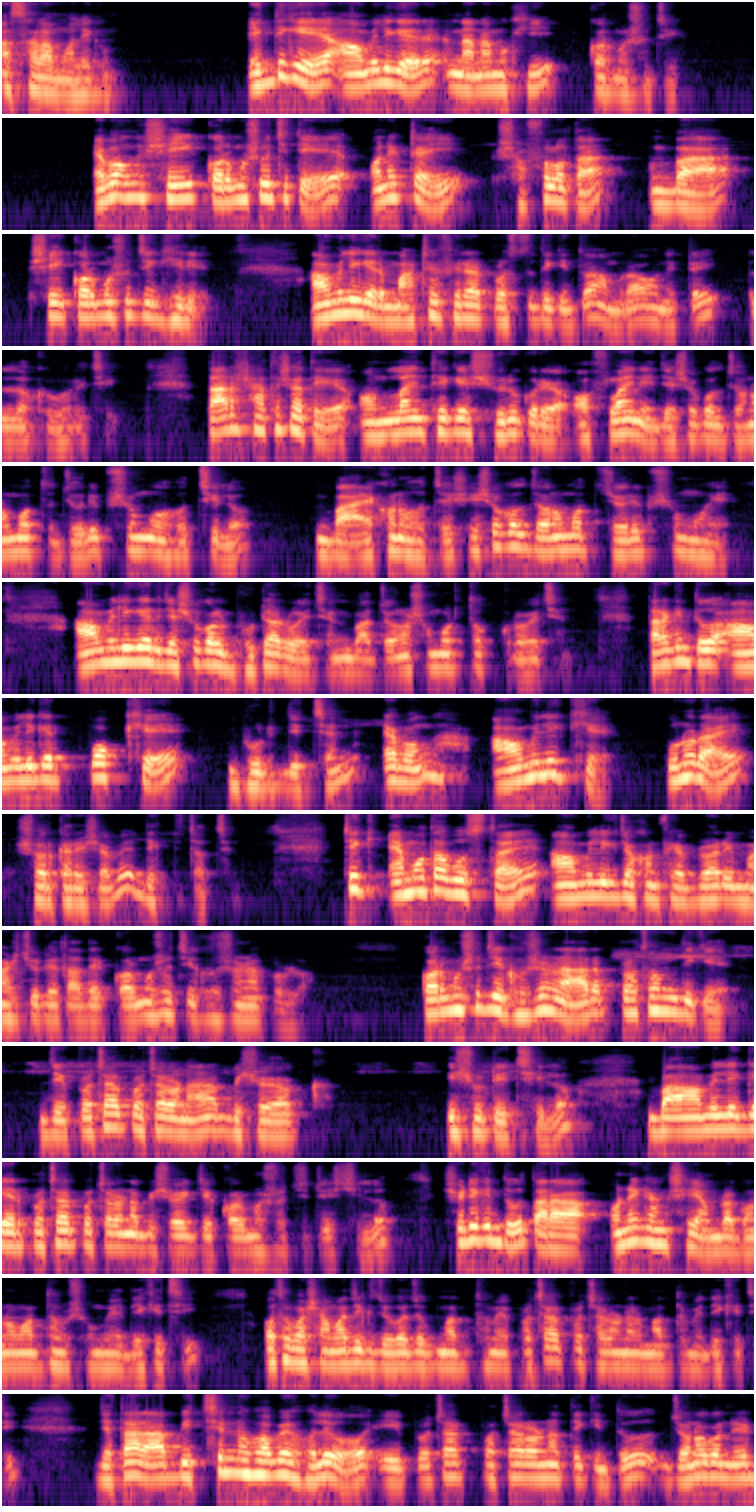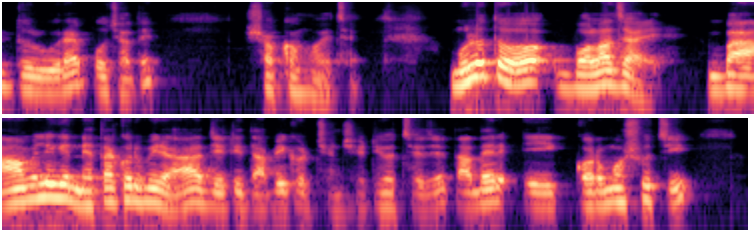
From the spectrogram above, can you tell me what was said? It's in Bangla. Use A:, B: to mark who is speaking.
A: আসসালামু আলাইকুম। একদিকে আওয়ামী লীগের নানামুখী কর্মসূচি এবং সেই কর্মসূচিতে অনেকটাই সফলতা বা সেই কর্মসূচি ঘিরে আওয়ামী লীগের মাঠে ফেরার প্রস্তুতি কিন্তু আমরা অনেকটাই লক্ষ্য করেছি। তার সাথে সাথে অনলাইন থেকে শুরু করে অফলাইনে যে সকল জনমত জরিপ সমূহ হচ্ছিল বা এখনও হচ্ছে সেই সকল জনমত জরিপ সমূহে আওয়ামী লীগের যে সকল ভোটার রয়েছেন বা জনসমর্থক রয়েছেন, তারা কিন্তু আওয়ামী লীগের পক্ষে ভোট দিচ্ছেন এবং আওয়ামী লীগকে পুনরায় সরকার হিসাবে দেখতে চাচ্ছেন। ঠিক এমত অবস্থায় আওয়ামী লীগ যখন ফেব্রুয়ারি মাস জুড়ে তাদের কর্মসূচি ঘোষণা করল। কর্মসূচি ঘোষণার প্রথম দিকে যে প্রচার প্রচারণা বিষয়ক ইস্যুটি ছিল বা আওয়ামী লীগের প্রচার প্রচারণা বিষয়ক যে কর্মসূচিটি ছিল, সেটি কিন্তু তারা অনেকাংশেই আমরা গণমাধ্যম সমূহে দেখেছি। অথবা সামাজিক যোগাযোগ মাধ্যমে প্রচার প্রচারণার মাধ্যমে দেখেছি যে তারা বিচ্ছিন্নভাবে হলেও এই প্রচার প্রচারণাতে কিন্তু জনগণের দূরগোড়ায় পৌঁছাতে সক্ষম হয়েছে। মূলত বলা যায় বা আওয়ামী লীগের নেতাকর্মীরা যেটি দাবি করছেন সেটি হচ্ছে যে তাদের এই কর্মসূচি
